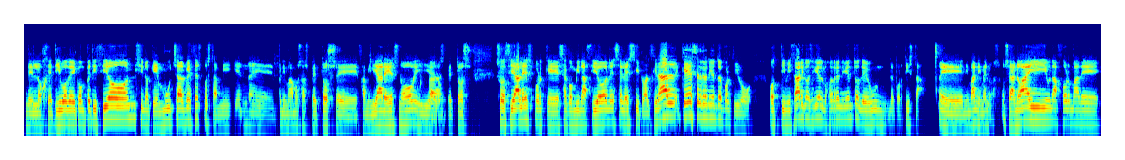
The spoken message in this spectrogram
del objetivo de competición, sino que muchas veces pues también eh, primamos aspectos eh, familiares, ¿no? Y aspectos sociales, porque esa combinación es el éxito. Al final, ¿qué es el rendimiento deportivo? Optimizar y conseguir el mejor rendimiento de un deportista eh, ni más ni menos. O sea, no hay una forma de,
